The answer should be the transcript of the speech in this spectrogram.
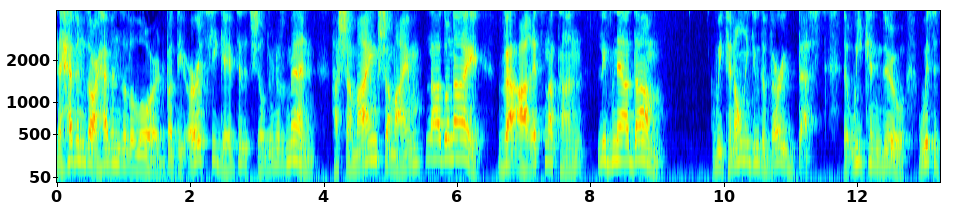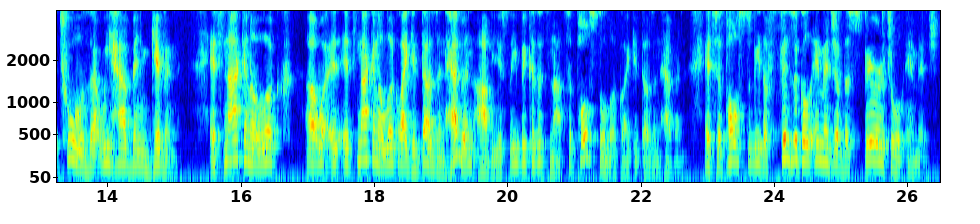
The heavens are heavens of the Lord, but the earth he gave to the children of men. Hashamayim shamayim la'adonai, ve'aretz natan livne adam. We can only do the very best that we can do with the tools that we have been given. It's not going to look uh, it's not going to look like it does in heaven, obviously, because it's not supposed to look like it does in heaven. It's supposed to be the physical image of the spiritual image,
